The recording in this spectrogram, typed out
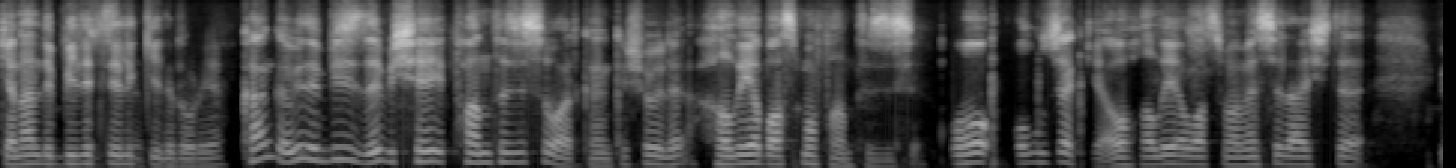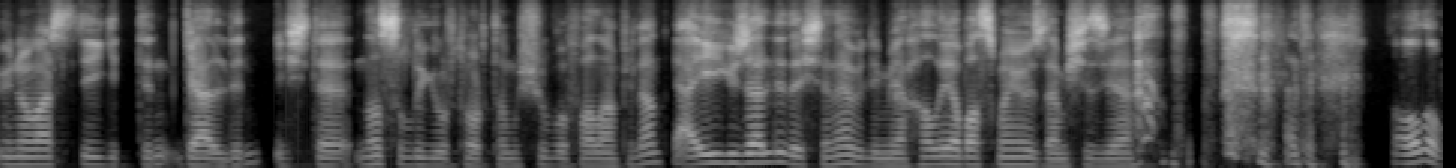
Genelde bir litrelik gelir oraya. Kanka bir de bizde bir şey fantazisi var kanka şöyle halıya basma fantazisi. O olacak ya o halıya basma mesela işte üniversiteye gittin, geldin. işte nasıldı yurt ortamı şu bu falan filan. Ya iyi güzeldi de işte ne bileyim ya halıya basmayı özlemişiz ya. Oğlum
